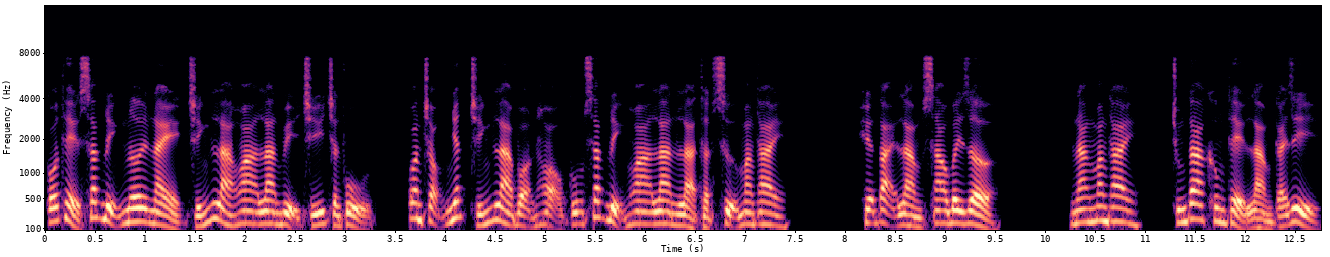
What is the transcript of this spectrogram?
có thể xác định nơi này chính là Hoa Lan vị trí chân phủ, quan trọng nhất chính là bọn họ cũng xác định Hoa Lan là thật sự mang thai. Hiện tại làm sao bây giờ? Nàng mang thai, chúng ta không thể làm cái gì.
